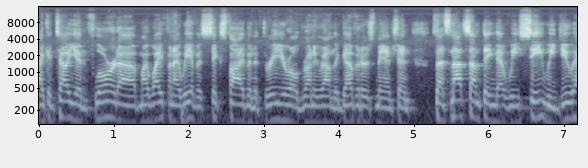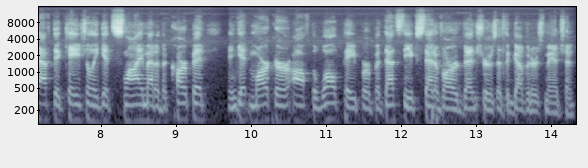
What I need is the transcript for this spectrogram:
I can tell you in Florida, my wife and I, we have a six, five, and a three year old running around the governor's mansion. So that's not something that we see. We do have to occasionally get slime out of the carpet and get marker off the wallpaper, but that's the extent of our adventures at the governor's mansion.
